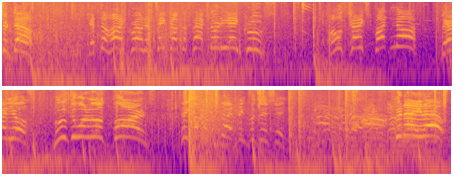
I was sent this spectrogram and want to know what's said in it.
38s are down! Get the high ground and take out the PaK 38 crews! All tanks button up! Daniels, move to one of those barns! Take up a sniping position! Grenade out!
